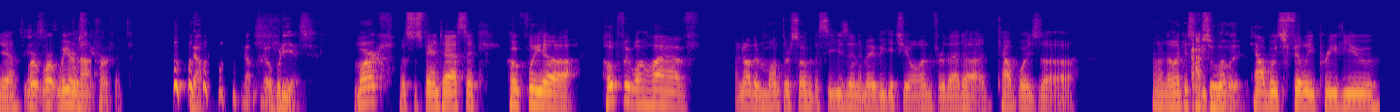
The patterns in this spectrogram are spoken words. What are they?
Yeah, It's- we're, we're we are not perfect. No, no, nobody is. Mark, this is fantastic. Hopefully, uh, hopefully we'll have another month or so of the season and maybe get you on for that uh Cowboys. Uh, I don't know. I guess Absolutely. Cowboys Philly preview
